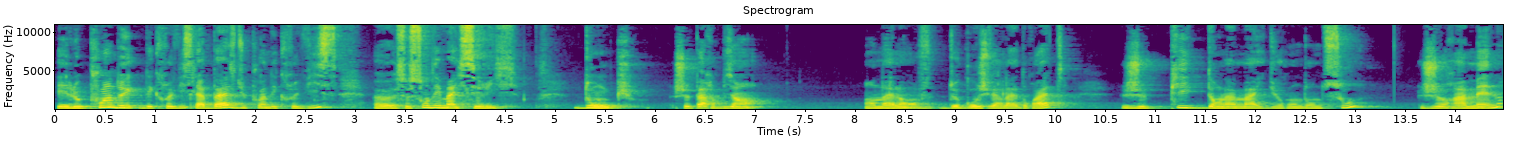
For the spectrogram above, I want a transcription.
Et le point d'écrevisse, la base du point d'écrevisse, euh, ce sont des mailles séries. Donc, je pars bien en allant de gauche vers la droite, je pique dans la maille du rond en dessous, je ramène,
